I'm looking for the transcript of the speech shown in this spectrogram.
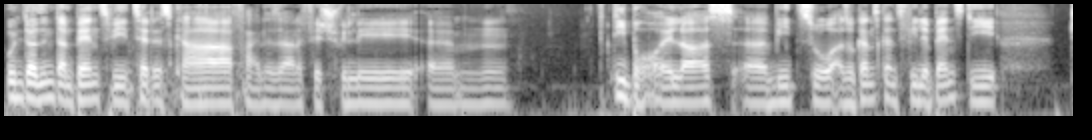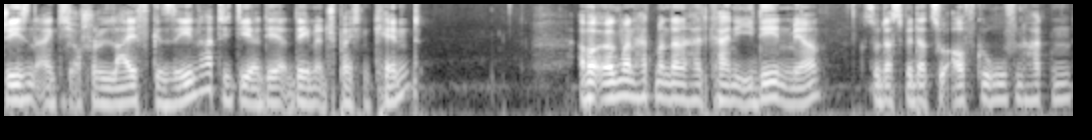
Und da sind dann Bands wie ZSK, Feine Sahne, Fischfilet, ähm, die Broilers, äh, Vizo, also ganz, ganz viele Bands, die Jason eigentlich auch schon live gesehen hat, die, er de dementsprechend kennt. Aber irgendwann hat man dann halt keine Ideen mehr. Sodass wir dazu aufgerufen hatten,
